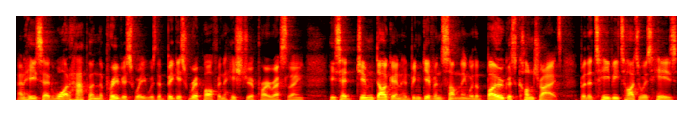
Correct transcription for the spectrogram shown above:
and he said what had happened the previous week was the biggest rip-off in the history of pro wrestling. He said Jim Duggan had been given something with a bogus contract, but the TV title is his,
